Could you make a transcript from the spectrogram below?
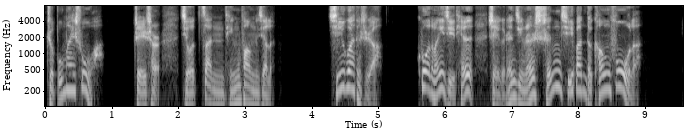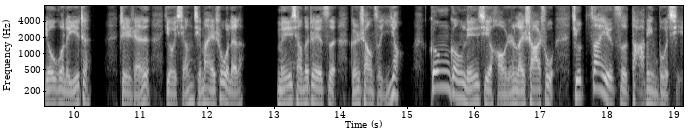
这不卖树啊，这事儿就暂停放下了。奇怪的是啊，过了没几天，这个人竟然神奇般的康复了。又过了一阵，这人又想起卖树来了。没想到这次跟上次一样，刚刚联系好人来杀树，就再次大病不起，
